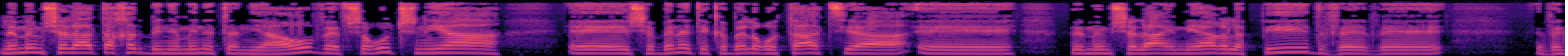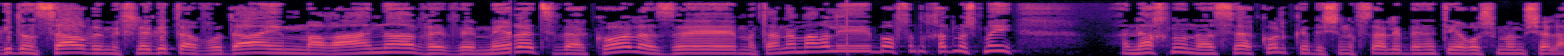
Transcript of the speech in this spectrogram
לממשלה תחת בנימין נתניהו, ואפשרות שנייה שבנט יקבל רוטציה בממשלה עם יאיר לפיד ו... ו וגדעון סער ומפלגת העבודה עם מראענה ומרץ והכל, אז uh, מתן אמר לי באופן חד משמעי, אנחנו נעשה הכל כדי שנפתלי בנט יהיה ראש ממשלה.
